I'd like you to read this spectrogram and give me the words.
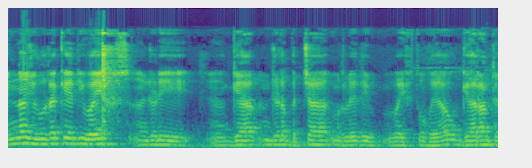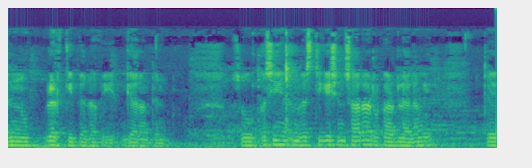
ਇੰਨਾ ਜ਼ਰੂਰ ਹੈ ਕਿ ਇਹਦੀ ਵਾਈਫ ਜਿਹੜੀ ਅਹ, ਗਿਆ ਜਿਹੜਾ ਬੱਚਾ ਮਤਲਬ ਇਹਦੀ ਵਾਈਫ ਤੋਂ ਹੋਇਆ ਉਹ 11 ਤਿੰਨ ਨੂੰ ਲੜਕੀ ਪੈਦਾ ਹੋਈ ਹੈ 11 ਤਿੰਨ। ਸੋ ਅਸੀਂ ਇਨਵੈਸਟੀਗੇਸ਼ਨ ਸਾਰਾ ਰਿਕਾਰਡ ਲੈ ਲਾਂਗੇ ਤੇ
